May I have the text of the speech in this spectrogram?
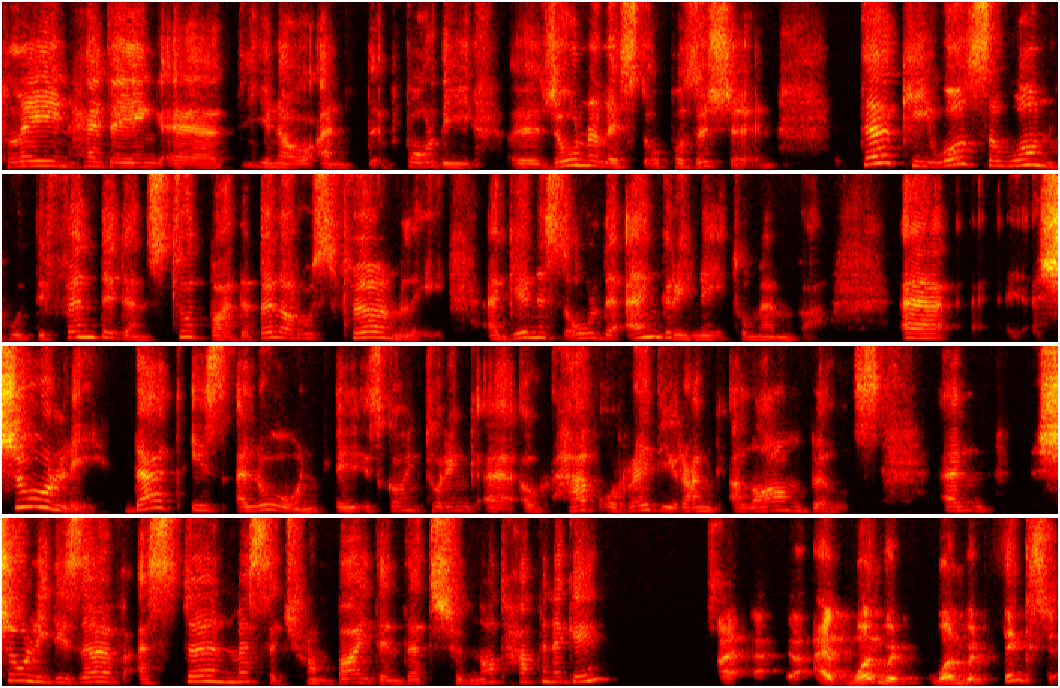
plane heading, uh, you know, and for the uh, journalist opposition, Turkey was the one who defended and stood by the Belarus firmly against all the angry NATO member. Uh, surely that is alone is going to ring uh, or have already rung alarm bells and surely deserve a stern message from Biden that should not happen again. I, I, one would one would think so.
